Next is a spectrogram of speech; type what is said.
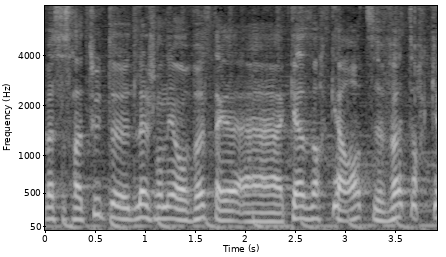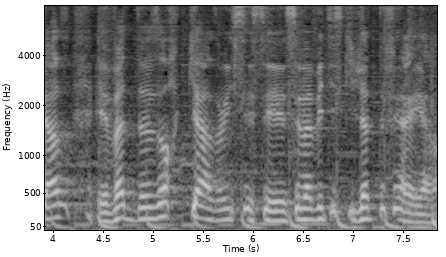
Bah, ce sera toute euh, de la journée en Vost à, à 15h40, 20h15 et 22h15. Oui, c'est- ma bêtise qui vient de te faire rire.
